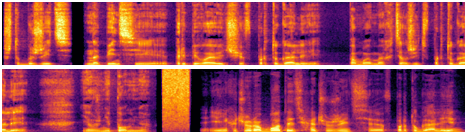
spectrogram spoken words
чтобы жить на пенсии припеваючи в Португалии, по-моему, я хотел жить в Португалии, я уже не помню. Я не хочу работать, хочу жить э, в Португалии,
